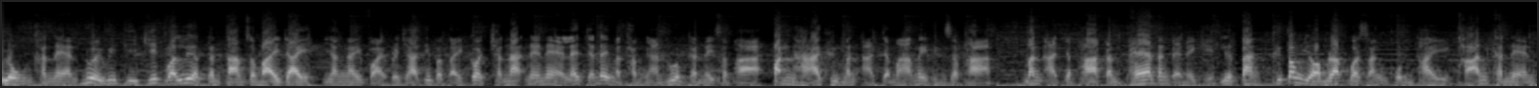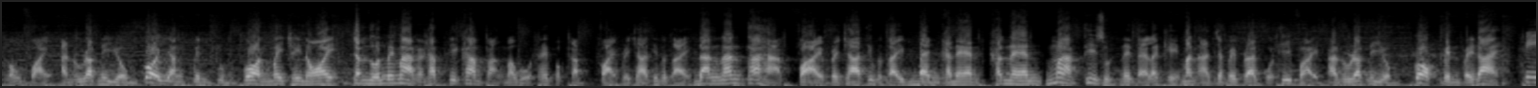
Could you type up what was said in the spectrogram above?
ลงคะแนนด้วยวิธีคิดว่าเลือกกันตามสบายใจ ยังไงฝ่ายประชาธิปไตยก็ชนะแน่ ๆ และจะได้มาทำงานร่วมกันในสภา ปัญหาคือมันอาจจะมาไม่ถึงสภา มันอาจจะพากันแพ้ตั้งแต่ในเขตเลือกตั้ง คือต้องยอมรับว่าสังคมไทย ฐานคะแนนของฝ่ายอนุรักษ์นิยม ก็ยังเป็นกลุ่มก้อนไม่ใช่น้อยจำนวนไม่มากอะครับที่ข้ามฝั่งมาโหวตให้กับฝ่ายประชาธิปไตย ดังนั้นถ้าหากฝ่ายประชาธิปไตยแบ่งคะแนนคะแนนมากที่สุดในแต่ละเขต มันอาจจะไปปรากฏที่ฝ่ายอนุรักษ์นิยมก็เป็นไปได้ ปี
